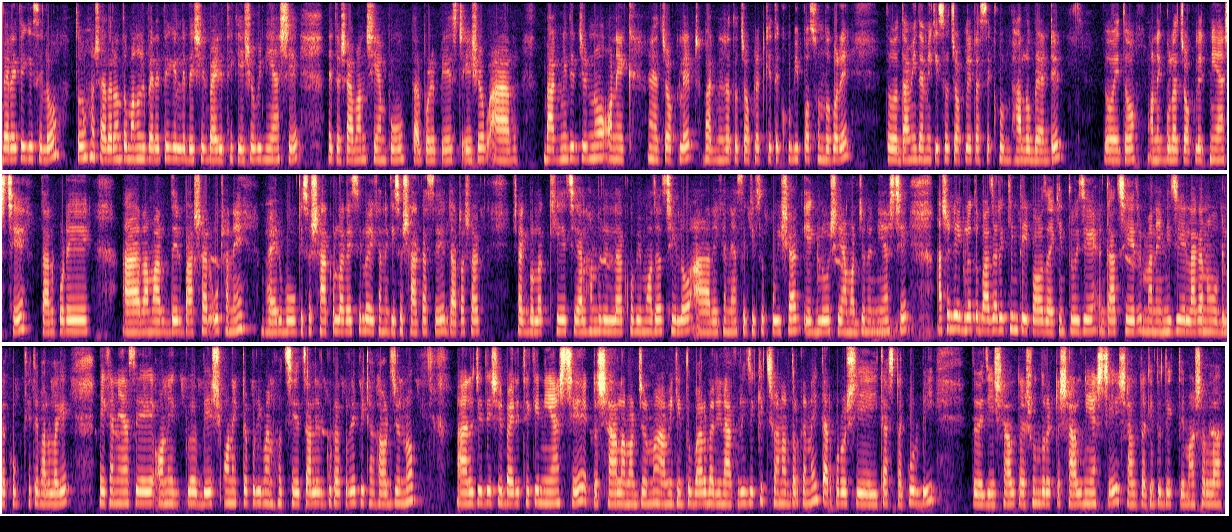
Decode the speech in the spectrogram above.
বেড়াইতে গেছিল, তো সাধারণত মানুষ বেড়াতে গেলে দেশের বাইরে থেকে এসবই নিয়ে আসে। এই তো সাবান, শ্যাম্পু, তারপরে পেস্ট এসব, আর ভাগ্নিদের জন্য অনেক চকলেট। ভাগ্নিরা তো চকলেট খেতে খুবই পছন্দ করে। তো দামি দামি কিছু চকলেট আছে খুব ভালো ব্র্যান্ডের। তো এই তো অনেকগুলা চকলেট নিয়ে আসছে। তারপরে আর আমাদের বাসার উঠানে ভাইয়ের বউ কিছু শাকও লাগাইছিল। এখানে কিছু শাক আছে, ডাটা শাক। শাকগুলো খেয়েছি, আলহামদুলিল্লাহ খুবই মজা ছিল। আর এখানে আছে কিছু পুঁই শাক এগুলো সে আমার জন্য নিয়ে আসছে। আসলে এগুলো তো বাজারে কিনতেই পাওয়া যায়, কিন্তু ওই যে গাছের মানে নিজে লাগানো, ওগুলো খুব খেতে ভালো লাগে। এখানে আছে অনেক, বেশ অনেকটা পরিমাণ হচ্ছে চালের গুঁড়া করে পিঠা খাওয়ার জন্য। আর যে দেশের বাইরে থেকে নিয়ে আসছে একটা শাল আমার জন্য, আমি কিন্তু বারবারই না করি যে কিচ্ছু আনার দরকার নাই, তারপরও সে এই কাজটা করবেই। তো এই যে শালটা সুন্দর একটা শাল নিয়ে আসছে, শালটা কিন্তু দেখতে মাসাল্লাহ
